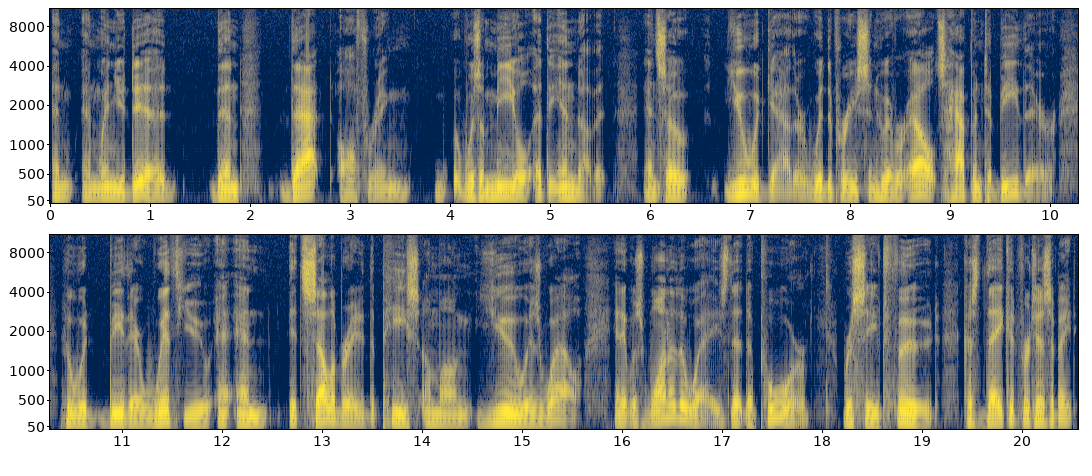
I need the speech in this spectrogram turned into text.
And and when you did, then that offering was a meal at the end of it. And so you would gather with the priests and whoever else happened to be there who would be there with you and, it celebrated the peace among you as well and it was one of the ways that the poor received food because they could participate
